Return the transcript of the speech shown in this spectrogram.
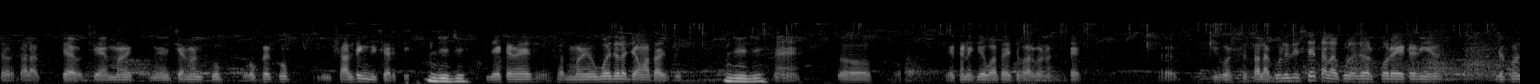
তো তালা মানে চেয়ারম্যান খুব ওকে খুব শাল্টিং দিছে আর কি। জি জি। যে এখানে সব মানে উভয় দলের জামাত আসবে। জি জি। হ্যাঁ তো এখানে কেউ বাধা দিতে পারবে না। কি করছে? তালা খুলে দিচ্ছে তালা খুলে দেওয়ার পরে এটা নিয়ে যখন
